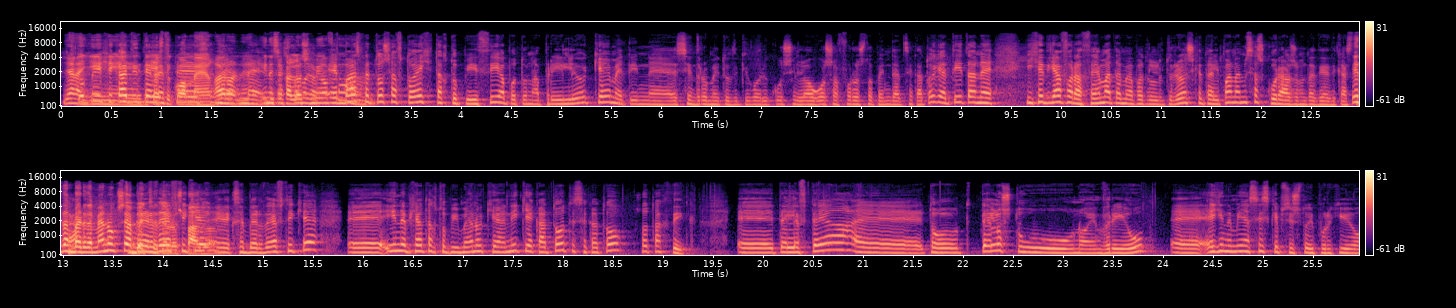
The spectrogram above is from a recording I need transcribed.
Για να το γίνει κάτι δικαστικό μέγαρο. Ναι, ναι, είναι σε καλό σημείο αυτό. Εν πάση περιπτώσει, αυτό έχει τακτοποιηθεί από τον Απρίλιο και με την ε, σύνδρομη του Δικηγορικού Συλλόγου όσο αφορούσε το 50%. Γιατί ήταν, είχε διάφορα θέματα με αποτελεσματικότητα κτλ. Να μην σας κουράζω με τα διαδικαστικά. Ήταν μπερδεμένο, ξέμπλεξε τέλος πάντων ε, ξεμπερδεύτηκε, ε, είναι πια τακτοποιημένο και ανήκει 100% στο ταχθήκ. Ε, τελευταία, ε, το τέλος του Νοεμβρίου, ε, έγινε μια σύσκεψη στο Υπουργείο,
